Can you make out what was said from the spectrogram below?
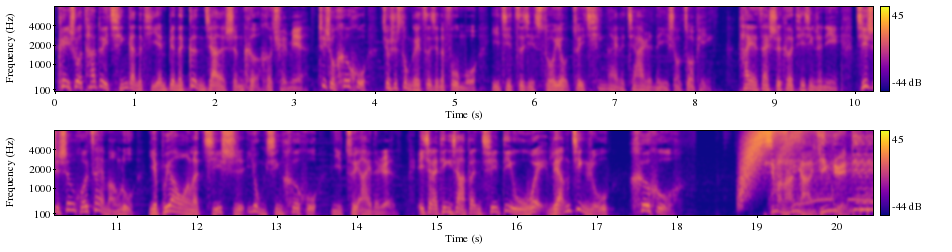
可以说她对情感的体验变得更加的深刻和全面。这首《呵护》就是送给自己的父母以及自己所有最亲爱的家人的一首作品。他也在时刻提醒着你，即使生活再忙碌，也不要忘了及时用心呵护你最爱的人。一起来听一下本期第五位梁静茹《呵护》。喜马拉雅音乐巅巅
